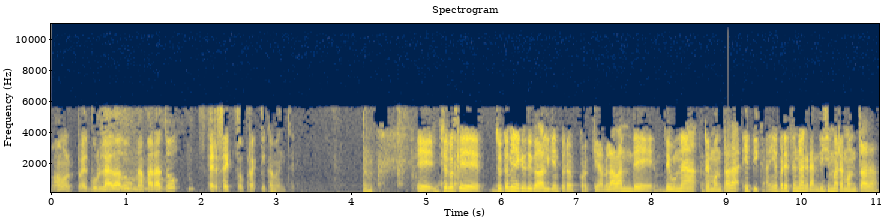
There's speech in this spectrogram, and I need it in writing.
vamos, Red Bull le ha dado un aparato perfecto prácticamente. Eh, yo lo que yo también he criticado a alguien, pero porque hablaban de, de una remontada épica. A mí me parece una grandísima remontada,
